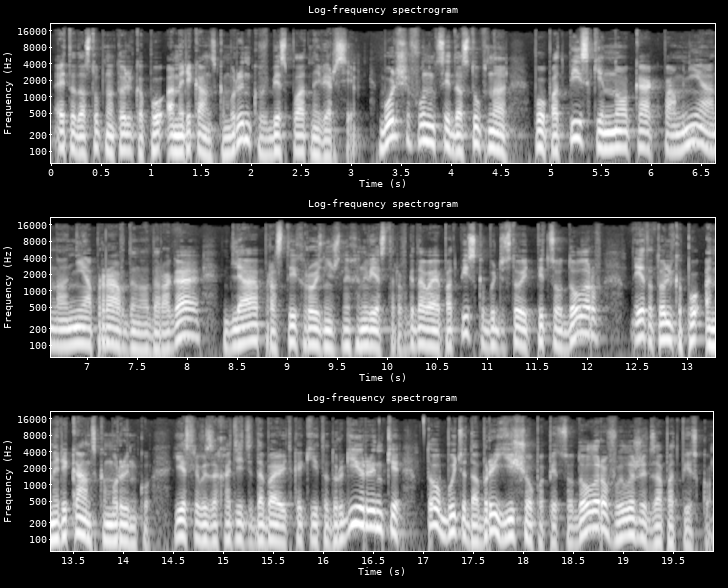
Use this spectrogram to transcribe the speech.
это доступно только по американскому рынку в бесплатной версии. Больше функций доступно по подписке, но, как по мне, она неоправданно дорогая для простых розничных инвесторов. Годовая подписка будет стоить 500 долларов, и это только по американскому рынку. Если вы захотите добавить какие-то другие рынки, то будьте добры еще по 500 долларов выложить за подписку.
